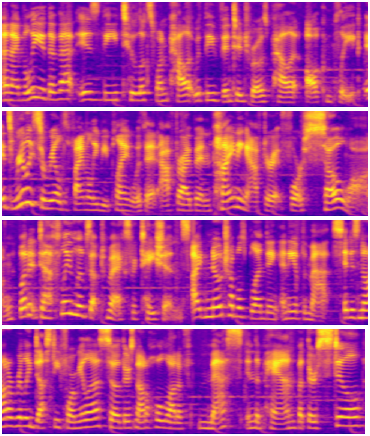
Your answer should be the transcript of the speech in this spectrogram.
And I believe that that is the two looks one palette with the vintage rose palette all complete. It's really surreal to finally be playing with it after I've been pining after it for so long, but it definitely lives up to my expectations. I had no troubles blending any of the mattes. It is not a really dusty formula, so there's not a whole lot of mess in the pan, but there's still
